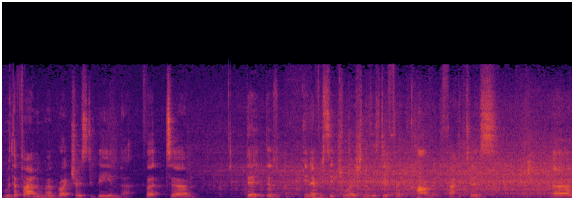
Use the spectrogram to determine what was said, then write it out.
with a family member, I chose to be in that. But um, there, in every situation, there's different karmic factors. Um,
